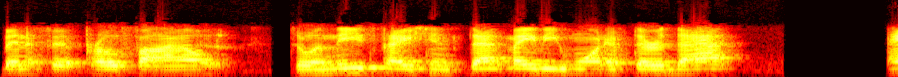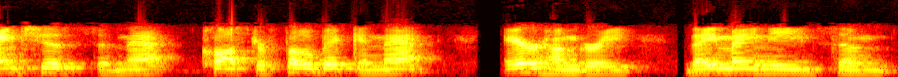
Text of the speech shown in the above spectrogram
benefit profile. So in these patients, that may be one if they're that anxious and that claustrophobic and that air hungry, they may need some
